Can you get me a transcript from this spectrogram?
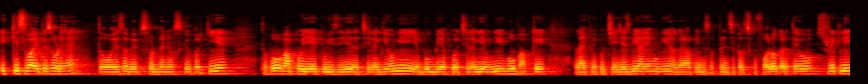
इक्कीसवा एपिसोड है तो ये सब एपिसोड मैंने उसके ऊपर किए। तो होप आपको ये पूरी सीरीज़ अच्छी लगी होंगी ये बुक भी आपको अच्छी लगी होंगी। होप आपके लाइफ में कुछ चेंजेस भी आए होंगे अगर आप इन सब प्रिंसिपल्स को फॉलो करते हो स्ट्रिक्टली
